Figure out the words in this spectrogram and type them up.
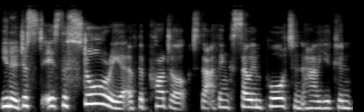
you know just it's the story of the product that i think is so important how you can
